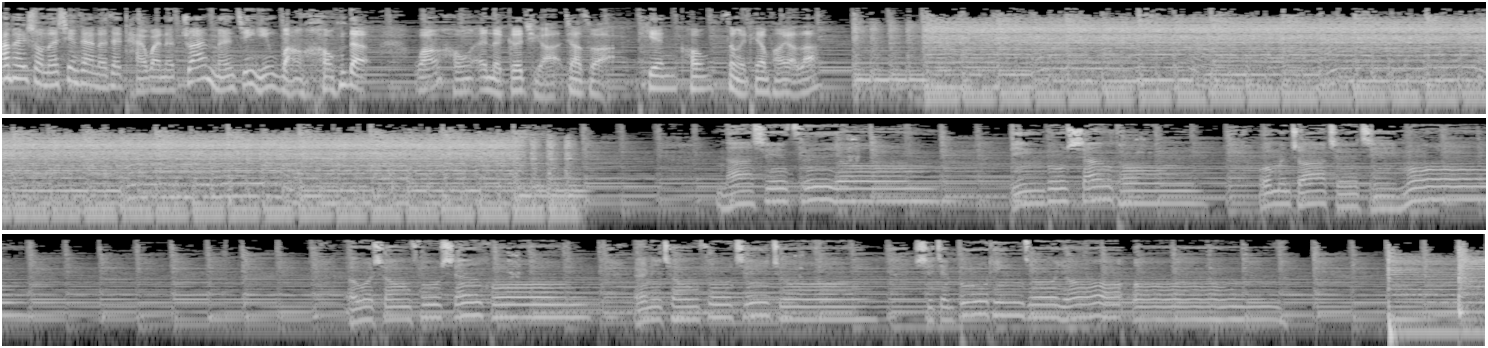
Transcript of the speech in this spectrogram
安排一首呢，现在呢，在台湾呢，专门经营网红的王洪恩的歌曲啊，叫做《天空》，送给听众朋友了。那些自由并不相同，我们抓着寂寞。而我重复生活，而你重复执着，时间不停左右。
